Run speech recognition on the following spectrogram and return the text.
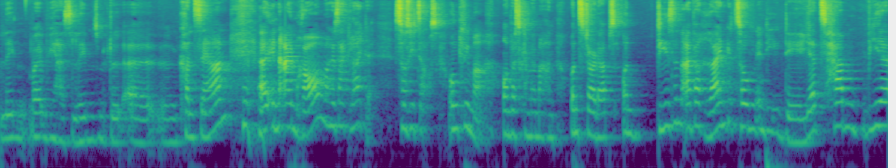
Leben, wie heißt Lebensmittelkonzern, äh, äh, in einem Raum und gesagt, Leute, so sieht's aus. Und Klima. Und was können wir machen? Und Startups. Und die sind einfach reingezogen in die Idee. Jetzt haben wir,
